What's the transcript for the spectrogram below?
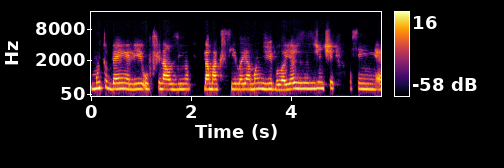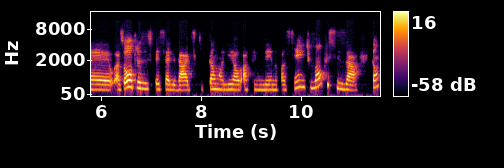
muito bem ali o finalzinho da maxila e a mandíbula. E às vezes a gente, assim, é, as outras especialidades que estão ali atendendo o paciente vão precisar. Então,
